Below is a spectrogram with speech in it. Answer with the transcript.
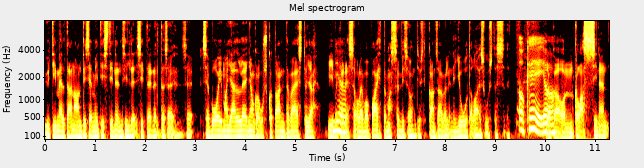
ytimeltään antisemitistinen siten, että se, se, se voima jälleen, jonka uskotaan niitä väestöjä viime joo. kädessä olevan vaihtamassa, niin se on tietysti kansainvälinen juutalaisuus tässä, että, okay, joo. joka on klassinen,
